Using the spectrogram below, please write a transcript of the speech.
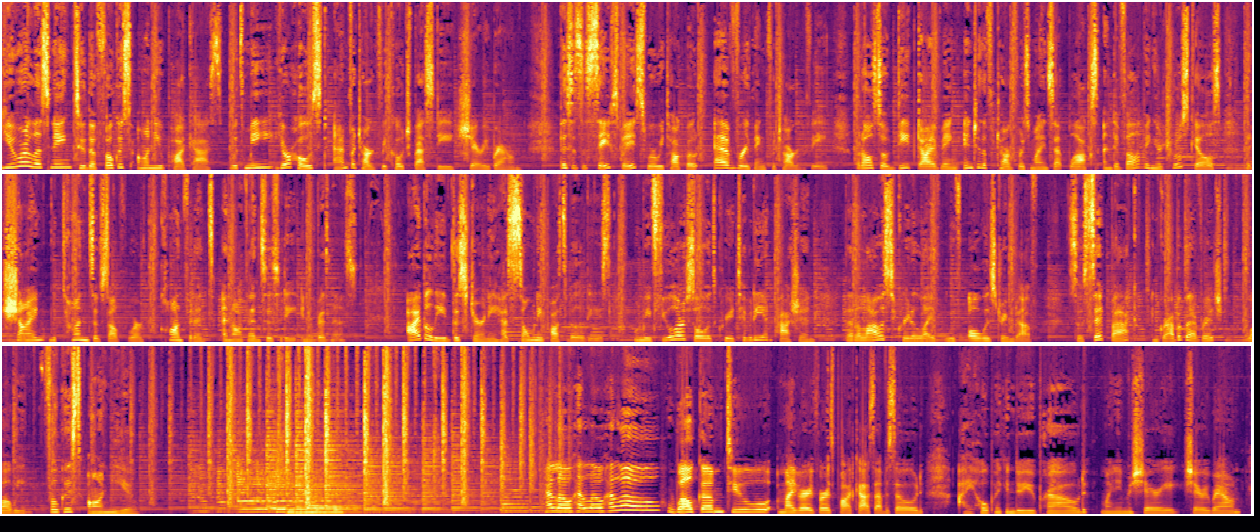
You are listening to the Focus on You podcast with me, your host and photography coach bestie, Sherry Brown. This is a safe space where we talk about everything photography, but also deep diving into the photographer's mindset blocks and developing your true skills that shine with tons of self worth, confidence, and authenticity in your business. I believe this journey has so many possibilities when we fuel our soul with creativity and passion that allow us to create a life we've always dreamed of. So sit back and grab a beverage while we focus on you. Hello, hello, hello. Welcome to my very first podcast episode. I hope I can do you proud. My name is Sherry, Sherry Brown.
